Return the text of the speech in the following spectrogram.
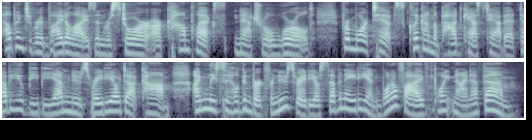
helping to revitalize and restore our complex natural world. For more tips, click on the podcast tab at WBBMNewsRadio.com. I'm Lisa Hilgenberg for News Radio 780 and 105.9 FM.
